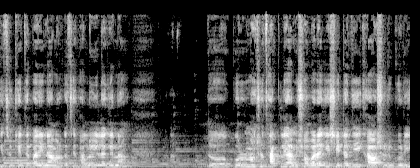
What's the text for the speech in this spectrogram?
কিছু খেতে পারি না, আমার কাছে ভালোই লাগে না। তো গরুর মাংস থাকলে আমি সবার আগে সেটা দিয়েই খাওয়া শুরু করি।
